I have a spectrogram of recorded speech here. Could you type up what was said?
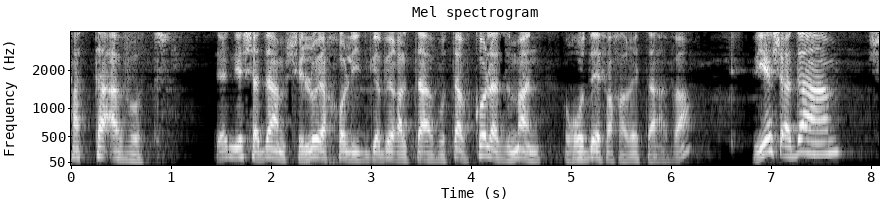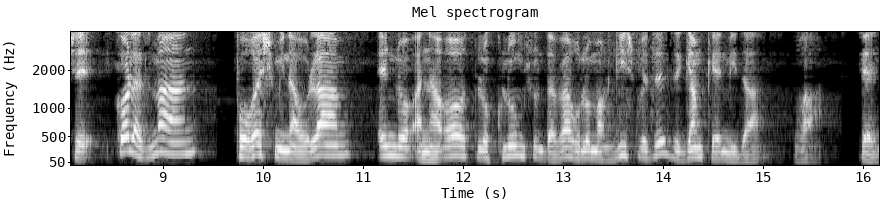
התאוות. כן, יש אדם שלא יכול להתגבר על תאוותיו, כל הזמן רודף אחרי תאווה, ויש אדם שכל הזמן פורש מן העולם, אין לו הנאות, לא כלום, שום דבר, הוא לא מרגיש בזה, זה גם כן מידה רעה. כן,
